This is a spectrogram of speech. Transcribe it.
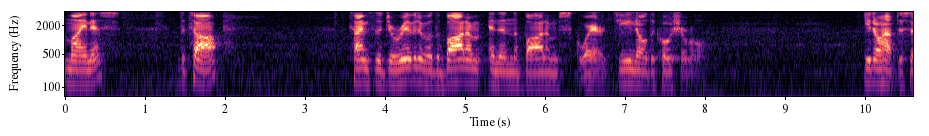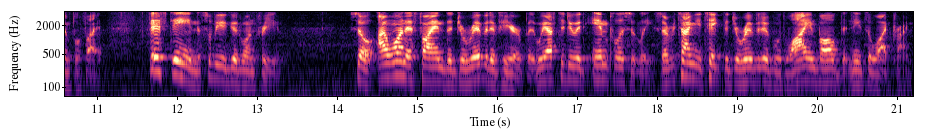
minus the top times the derivative of the bottom, and then the bottom squared. Do you know the quotient rule? You don't have to simplify it. 15, this will be a good one for you. So I want to find the derivative here, but we have to do it implicitly. So every time you take the derivative with y involved, it needs a y prime.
